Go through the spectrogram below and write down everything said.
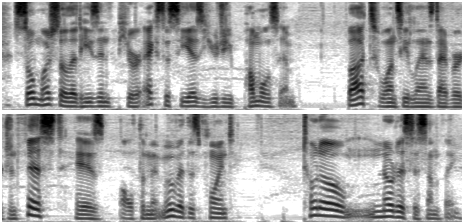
so much so that he's in pure ecstasy as Yuji pummels him. But once he lands Divergent Fist, his ultimate move at this point, Todo notices something.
